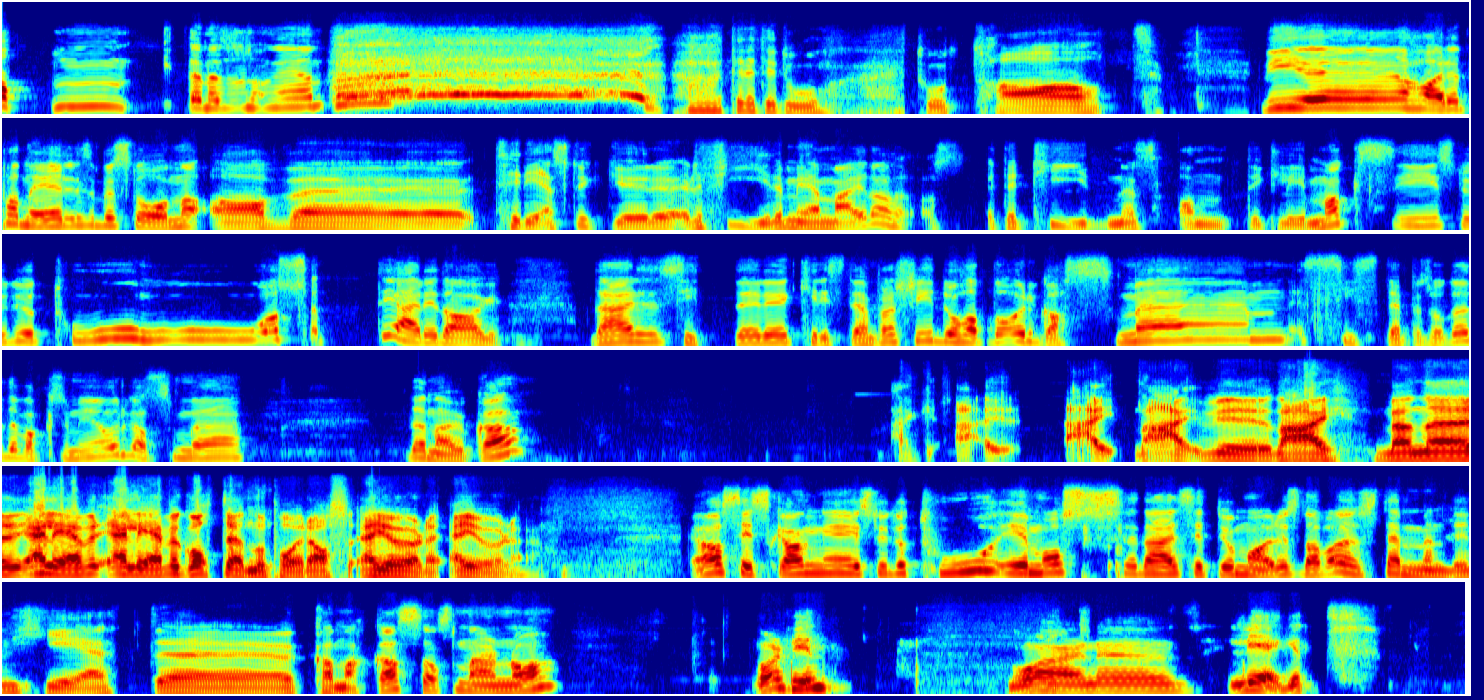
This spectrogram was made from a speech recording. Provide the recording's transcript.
18 i denne sesongen. 32 totalt. Vi eh, har et panel bestående av eh, tre stykker, eller fire med meg, da, altså, etter tidenes antiklimaks. I studio 72 her i dag. Der sitter Christian fra Ski. Du hadde orgasme mm, siste episode. Det var ikke så mye orgasme denne uka. Nei, nei, nei, nei. Men eh, jeg, lever, jeg lever godt ennå på det, altså. Jeg gjør det. Jeg gjør det. Ja, Sist gang i Studio 2 i Moss, der sitter jo Marius. Da var stemmen din helt uh, kanakas. Åssen er den nå? Nå er den fin. Nå er den uh, leget.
